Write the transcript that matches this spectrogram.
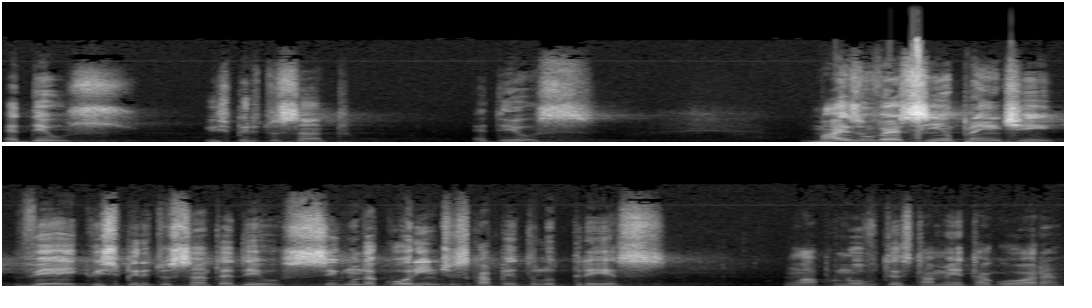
é Deus. E o Espírito Santo é Deus. Mais um versinho para a gente ver que o Espírito Santo é Deus. 2 Coríntios capítulo 3. Vamos lá para o Novo Testamento agora.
